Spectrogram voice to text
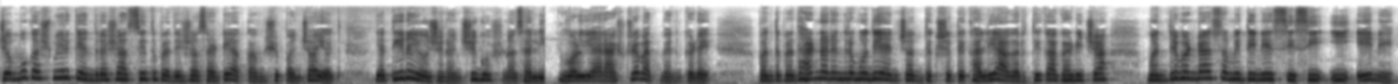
जम्मू काश्मीर केंद्रशासित प्रदेशासाठी आकांक्षी पंचायत या तीन योजनांची घोषणा झाली. वळू या राष्ट्रीय बातम्यांकडे. पंतप्रधान नरेंद्र मोदी यांच्या अध्यक्षतेखाली आर्थिक आघाडीच्या मंत्रिमंडळ समितीने सीसीईएने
